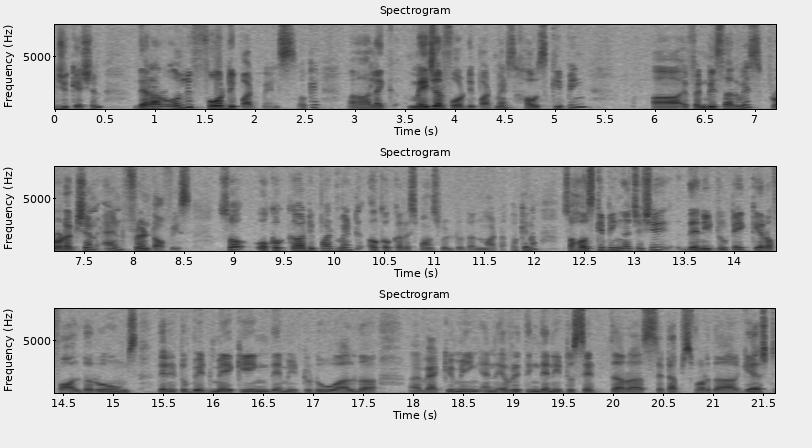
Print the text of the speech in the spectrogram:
education there are only four departments okay like major four departments housekeeping F N B service production and front office so ఒక్కొక్క డిపార్ట్మెంట్ ఒక్కొక్క రెస్పాన్సిబిలిటీ ఉంటుంది అనమాట ఓకేనా సో హౌస్ కీపింగ్ వచ్చేసి they need to take care of all the rooms they need to bed making they need to do all the vacuuming and everything they need to set the setups for the guest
